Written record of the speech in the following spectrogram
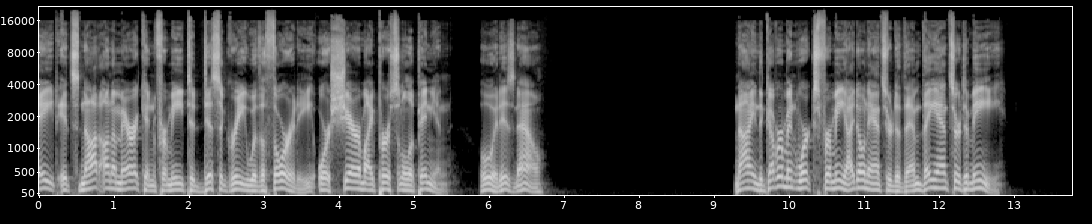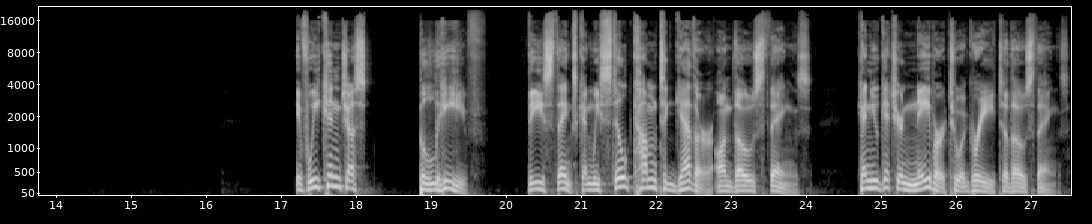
Eight, it's not un American for me to disagree with authority or share my personal opinion. Oh, it is now. Nine, the government works for me. I don't answer to them, they answer to me. If we can just believe these things, can we still come together on those things? Can you get your neighbor to agree to those things?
